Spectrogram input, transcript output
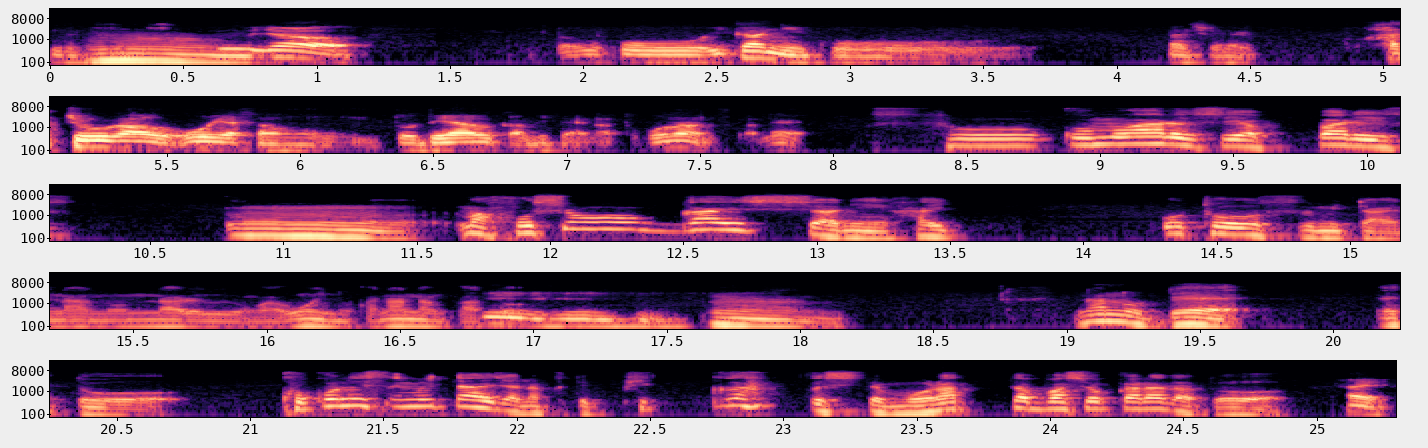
じゃあ、こう、いかにこう、なんでしょうね、波長が合う大家さんと出会うかみたいなところなんですかね。そこもあるし、やっぱり、うん、まあ、保証会社に入っを通すみたいなのになるのが多いのかな、なんかと。うんうんうん、なので、えっと、ここに住みたいじゃなくて、ピックアップしてもらった場所からだと、はい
